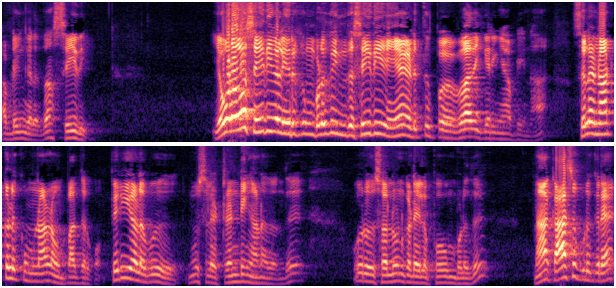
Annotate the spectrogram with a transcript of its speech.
அப்படிங்கிறது தான் செய்தி. எவ்வளவோ செய்திகள் இருக்கும் பொழுது இந்த செய்தியை ஏன் எடுத்து இப்போ விவாதிக்கிறீங்க அப்படின்னா சில நாட்களுக்கு முன்னால் நம்ம பார்த்துருக்கோம். பெரிய அளவு நியூஸில் ட்ரெண்டிங் ஆனது வந்து ஒரு சலூன் கடையில் போகும் பொழுது நான் காசு கொடுக்குறேன்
